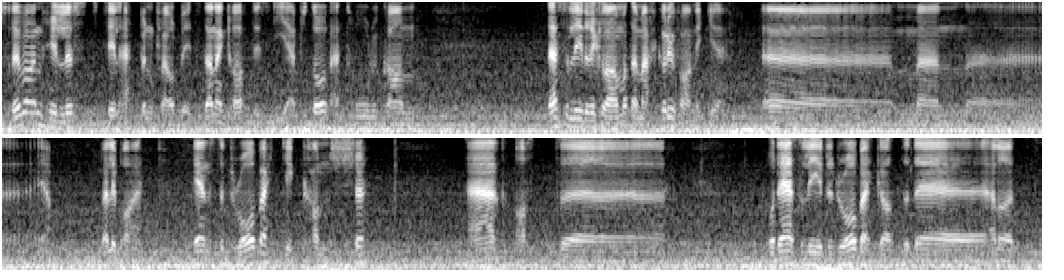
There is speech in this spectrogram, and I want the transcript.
Så det var en hyllest til appen Cloudbeats. Den er gratis i AppStore. Jeg tror du kan Det er så lite reklame at jeg merker det jo faen ikke. Uh, men uh, ja. Veldig bra app. Eneste drawbacket kanskje er at uh, Og det er så lite drawback at det Eller et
